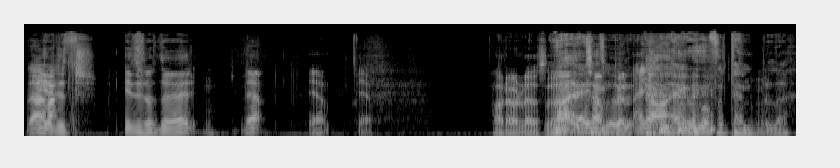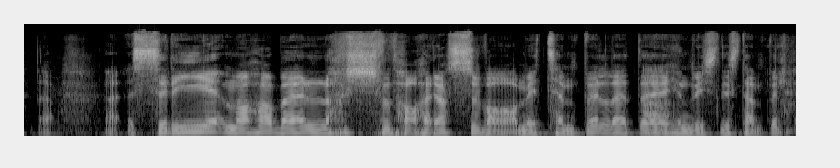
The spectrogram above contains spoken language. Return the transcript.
Det er verdt. Idrettør. Ja. ja, ja. Har? Nei, tror- tempel. Ja, jeg går for tempel der. Ja. Sri Mahabelashvara Swami Tempel. Det er et ja. hinduistisk tempel. Ja,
